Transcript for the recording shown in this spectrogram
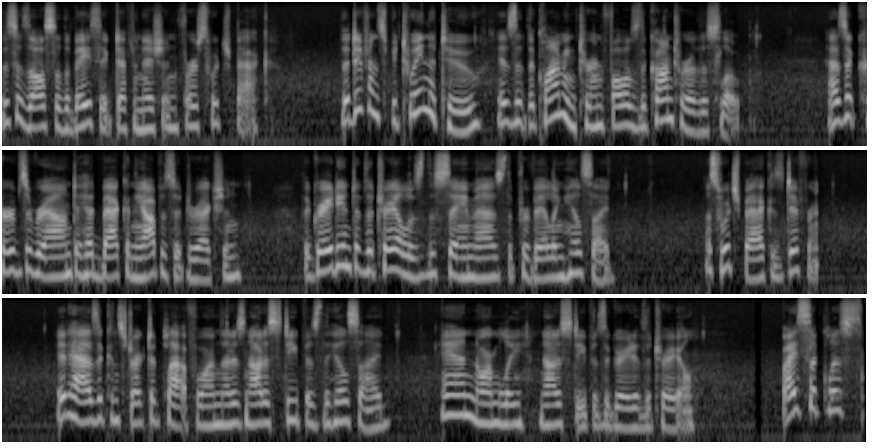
This is also the basic definition for a switchback. The difference between the two is that the climbing turn follows the contour of the slope. As it curves around to head back in the opposite direction, the gradient of the trail is the same as the prevailing hillside. A switchback is different. It has a constructed platform that is not as steep as the hillside, and normally not as steep as the grade of the trail. Bicyclists,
